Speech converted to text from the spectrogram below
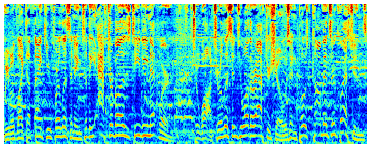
We would like to thank you for listening to the Afterbuzz TV network. To watch or listen to other after shows and post comments or questions,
